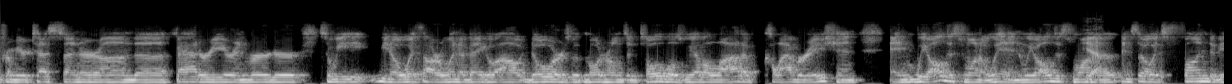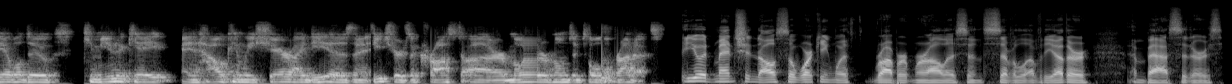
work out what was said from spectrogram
from your test center on the battery or inverter. So we, you know, with our Winnebago outdoors with motorhomes and towables, we have a lot of collaboration, and we all just want to win. We all all just want to, yeah. and so it's fun to be able to communicate and how can we share ideas and features across our motorhomes and towable products. You had mentioned also working with Robert Morales and several of the other ambassadors.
